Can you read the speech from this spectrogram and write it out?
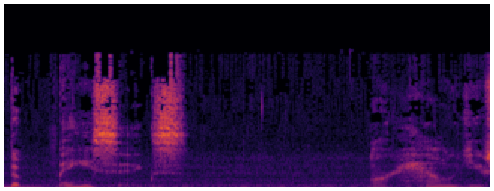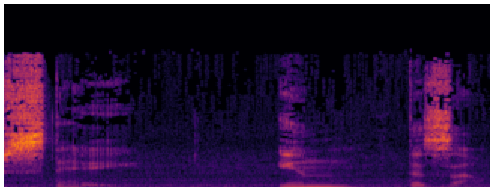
The basics are how you stay in the zone.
